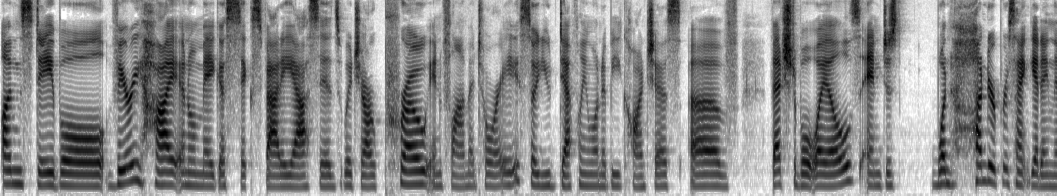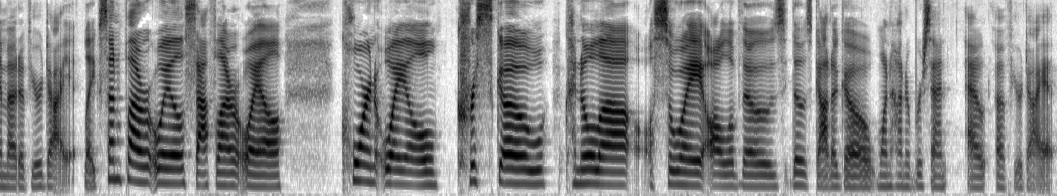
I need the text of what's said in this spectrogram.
unstable, very high in omega 6 fatty acids, which are pro inflammatory. So you definitely want to be conscious of vegetable oils and just 100% getting them out of your diet, like sunflower oil, safflower oil, corn oil, Crisco, canola, soy, all of those. Those gotta go 100% out of your diet.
